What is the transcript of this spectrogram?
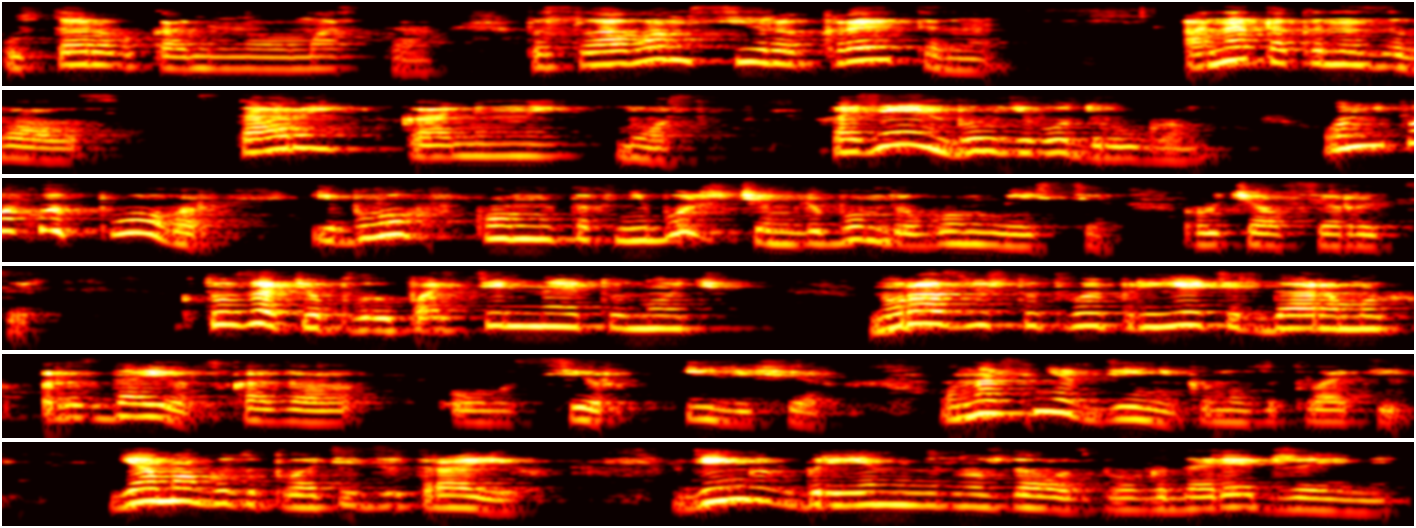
у старого каменного моста. По словам Сира Крейтона, она так и называлась – Старый каменный мост. Хозяин был его другом. Он неплохой повар, и блох в комнатах не больше, чем в любом другом месте, ручался рыцарь. Кто за теплую постель на эту ночь? Ну, разве что твой приятель даром их раздает, сказал о, сир Илифер. У нас нет денег ему заплатить. Я могу заплатить за троих. В деньгах Бриена не нуждалась благодаря Джейми.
